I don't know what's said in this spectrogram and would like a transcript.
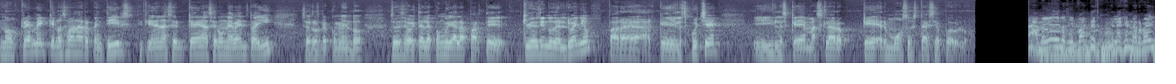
no, créeme que no se van a arrepentir. Si tienen hacer, quieren hacer un evento ahí, se los recomiendo. Entonces ahorita le pongo ya la parte que viene siendo del dueño para que lo escuchen y les quede más claro qué hermoso está ese pueblo a medio de los infantes, el Ángel Narváez,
